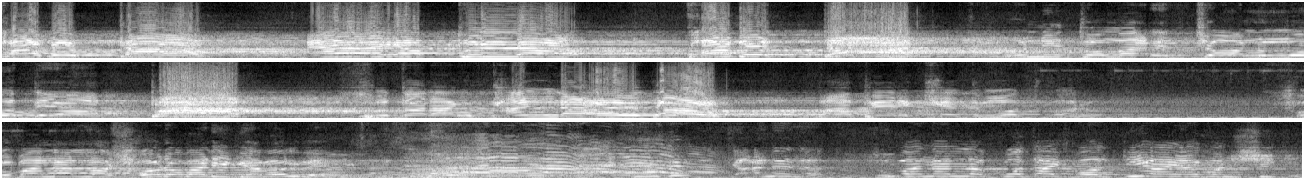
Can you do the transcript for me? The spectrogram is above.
খবরদার আব্দুল্লাহ, খবরদার উনি তোমার জন্ম দেয়া বাপ সুতরাং ঠান্ডা হয়ে যাও বাপের খেদমত করো। সুবান আল্লাহ সৌরবাড়ি কে বলবে? জানে না সুবান আল্লাহ কোথায় বলতে হয় এখন শিখি।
